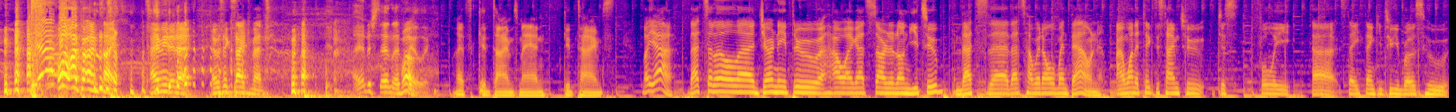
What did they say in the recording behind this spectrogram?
yeah. oh, I put I'm sorry. I mean it. uh, It was excitement. I understand that Whoa. feeling. That's good times, man. Good times. But yeah, that's a little uh, journey through how I got started on YouTube, and that's uh, that's how it all went down. I want to take this time to just fully uh, say thank you to you bros who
